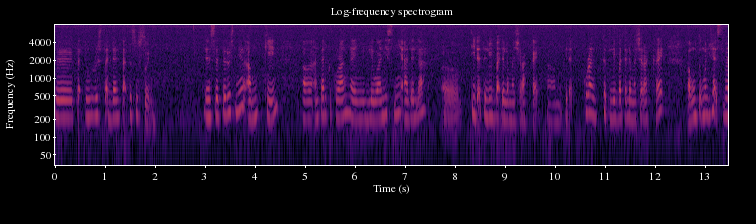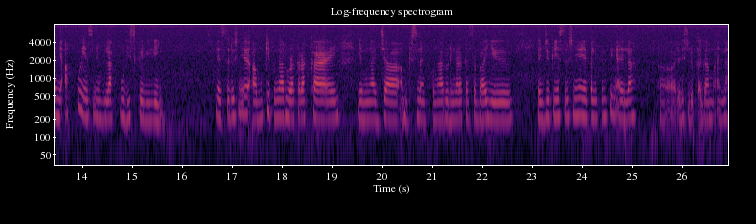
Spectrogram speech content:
ter, tak terurus tak, dan tak tersusun dan seterusnya uh, mungkin uh, antara kekurangan Lewanis ni adalah uh, tidak terlibat dalam masyarakat. Um, tidak kurang keterlibatan dalam masyarakat uh, untuk melihat sebenarnya apa yang sebenarnya berlaku di sekeliling. Dan seterusnya uh, mungkin pengaruh rakan-rakan yang mengajar mungkin senang terpengaruh dengan rakan sebaya. Dan juga yang seterusnya yang paling penting adalah uh, dari sudut keagamaan lah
